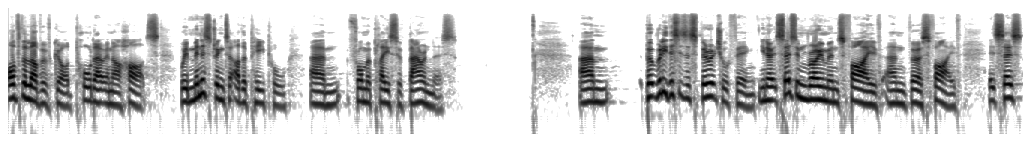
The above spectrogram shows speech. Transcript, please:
of the love of God poured out in our hearts. We're ministering to other people um, from a place of barrenness. Um, but really, this is a spiritual thing. You know, it says in Romans 5 and verse 5, it says,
